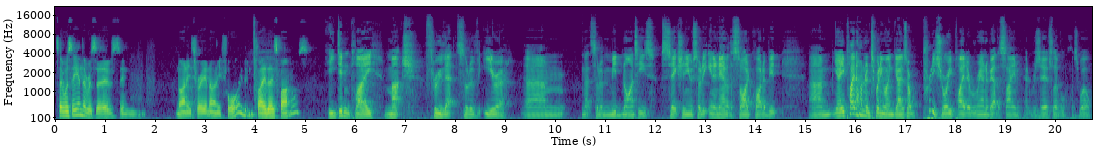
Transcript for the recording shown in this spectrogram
So was he in the reserves in '93 and '94? He didn't play those finals. He didn't play much through that sort of era, um, that sort of mid '90s section. He was sort of in and out of the side quite a bit. Um, you know, he played 121 games. I'm pretty sure he played around about the same at reserves level as well.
